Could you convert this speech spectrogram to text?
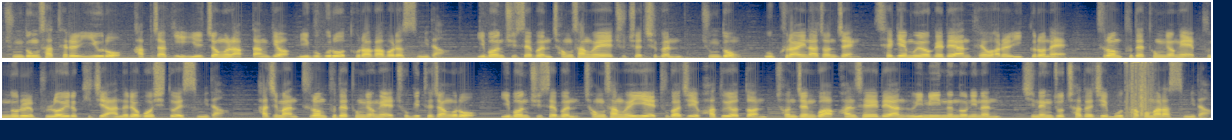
중동 사태를 이유로 갑자기 일정을 앞당겨 미국으로 돌아가 버렸습니다. 이번 G7 정상회의 주최 측은 중동, 우크라이나 전쟁, 세계 무역에 대한 대화를 이끌어내 트럼프 대통령의 분노를 불러일으키지 않으려고 시도했습니다. 하지만 트럼프 대통령의 조기 퇴장으로 이번 G7 정상회의의 두 가지 화두였던 전쟁과 관세에 대한 의미 있는 논의는 진행조차 되지 못하고 말았습니다.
